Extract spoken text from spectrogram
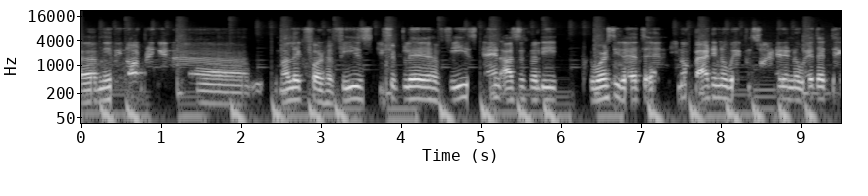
uh, maybe not bring in uh, Malik for Hafiz. You should play Hafiz and Asif Ali towards the death, and you know bat in a way, consolidate in a way that they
